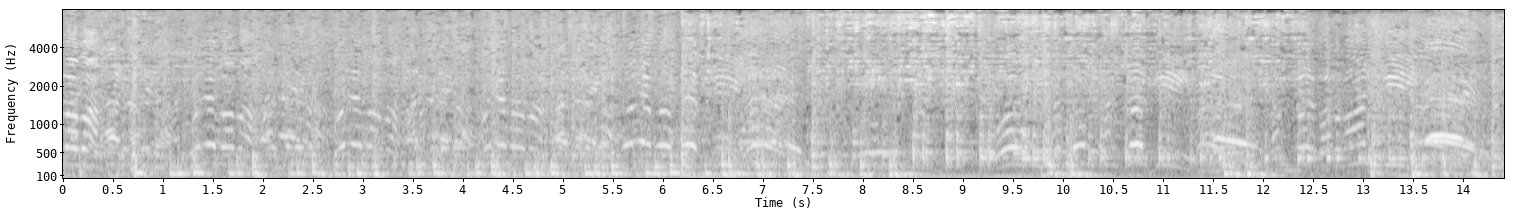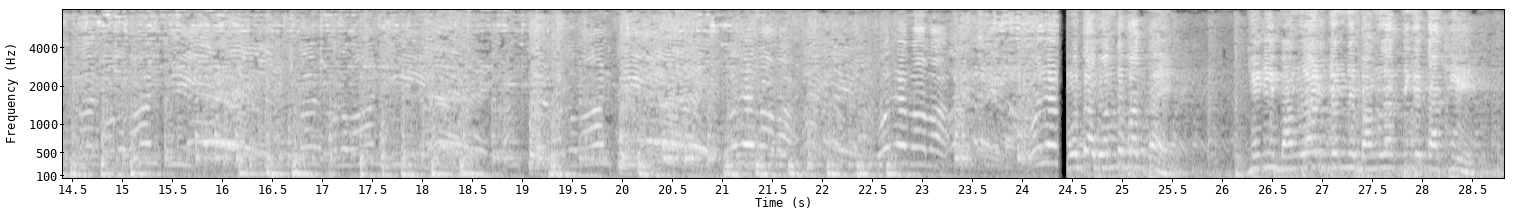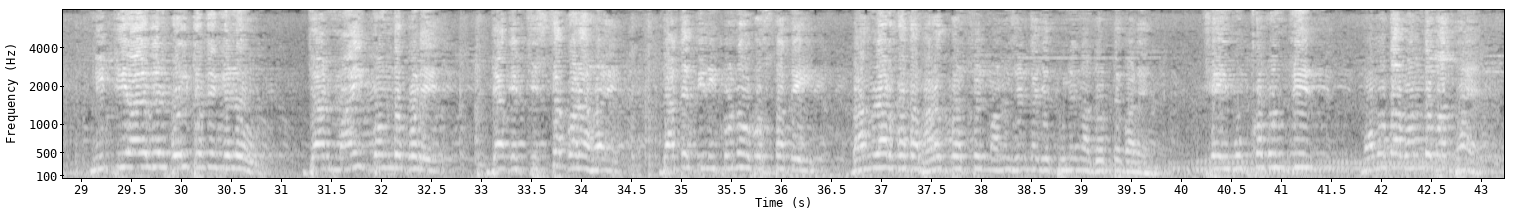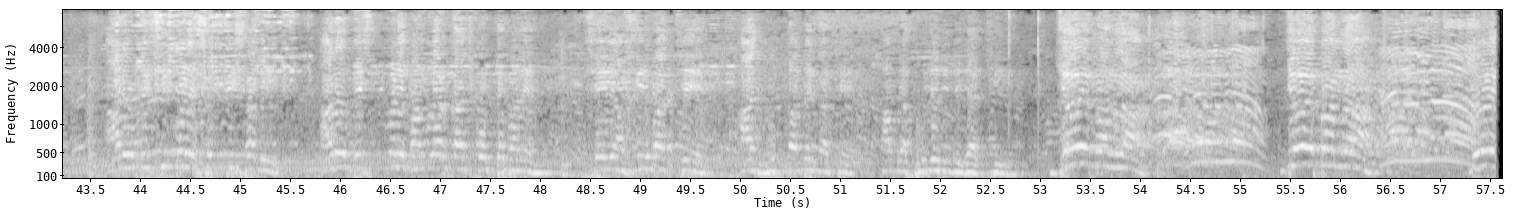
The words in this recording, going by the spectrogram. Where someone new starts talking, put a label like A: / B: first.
A: Baba!
B: Mamata Bandyopadhyay, যিনি বাংলার জন্য বাংলার দিকে তাকিয়ে নীতি আয়োগের বৈঠকে গেলেও যার মাইক বন্ধ করে যাকে চেষ্টা করা হয়, যাতে তিনি কোনো অবস্থাতেই বাংলার কথা ভারতবর্ষের মানুষের কাছে তুলে না ধরতে পারেন। সেই মুখ্যমন্ত্রীর মমতা বন্দ্যোপাধ্যায় আরও বেশি করে শক্তিশালী, আরও বেশি করে বাংলার কাজ করতে পারেন, সেই আশীর্বাদ চেয়ে আজ ভোক্তাদের কাছে আমরা পুজো দিতে যাচ্ছি। জয় বাংলা। জয় বাংলা। জয়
